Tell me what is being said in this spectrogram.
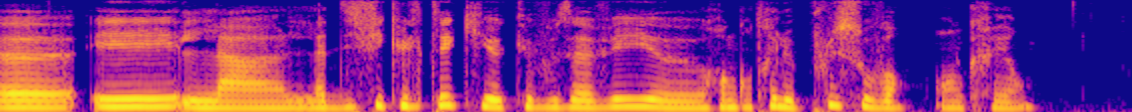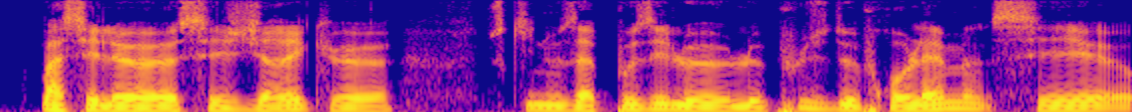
Euh, et la, la difficulté qui- que vous avez euh, rencontrée le plus souvent en créant? Bah c'est le c'est je dirais que ce qui nous a posé le, plus de problèmes, c'est euh,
